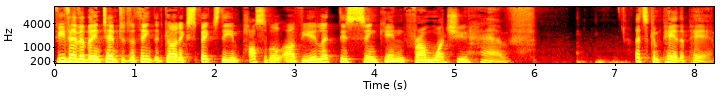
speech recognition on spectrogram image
If you've ever been tempted to think that God expects the impossible of you, let this sink in from what you have. Let's compare the pair.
